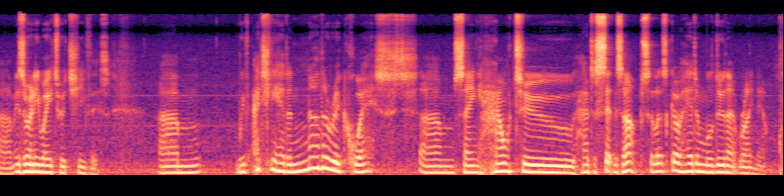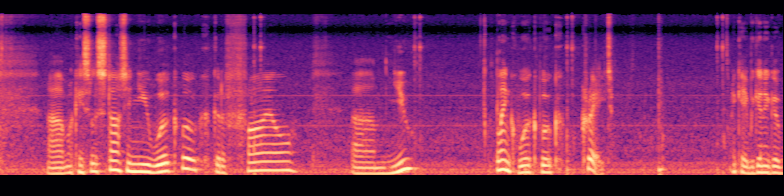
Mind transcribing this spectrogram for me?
Um, is there any way to achieve this? Um, we've actually had another request um, saying how to how to set this up. So let's go ahead and we'll do that right now. Um, okay, so let's start a new workbook. Go to File, um, New, Blank Workbook, Create. Okay, we're going to go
